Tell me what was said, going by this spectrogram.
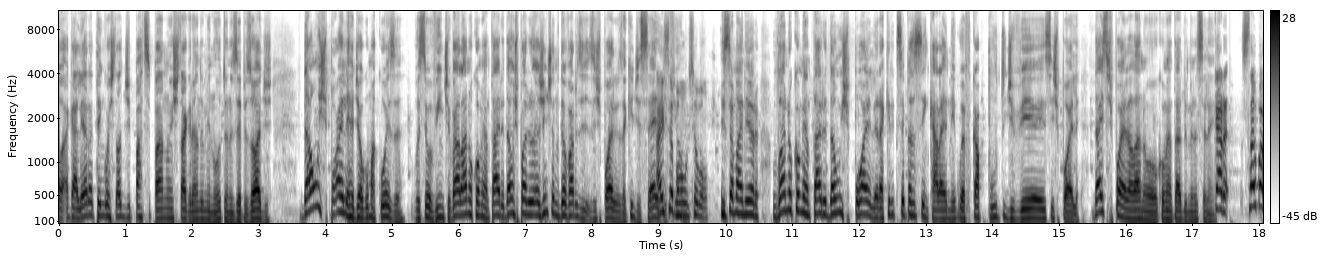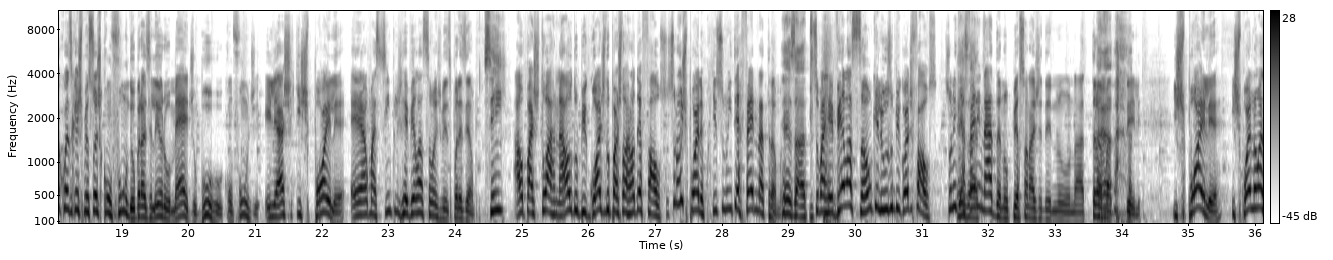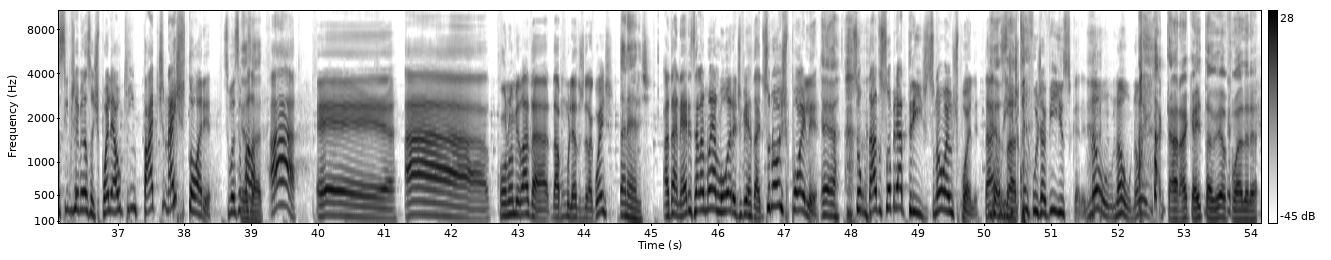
A, galera tem gostado de participar no Instagram do Minuto, nos episódios. Dá um spoiler de alguma coisa, você ouvinte. Vai lá no comentário dá um spoiler. A gente não deu vários spoilers aqui de série. Ah, isso é filme. bom, isso é bom. Isso é maneiro. Vai no comentário e dá um spoiler. Aquele que você pensa assim, cara, nego vai ficar puto de ver esse spoiler. Dá esse spoiler lá no comentário do Minuto Silêncio. Cara, sabe uma coisa que as pessoas confundem? O brasileiro médio, burro, confunde? Ele acha que spoiler é uma simples revelação, às vezes. Por exemplo, Sim, ah, o pastor Arnaldo, o bigode do pastor Arnaldo é falso. Isso não é spoiler, porque isso não interfere na trama. Exato. Isso é uma revelação que ele usa um bigode falso. Isso não interfere Exato. em nada no personagem dele, no- na trama É. dele. Spoiler, spoiler não é uma simples revelação. Spoiler é algo que impacte na história. Se você falar, ah, é. A. Qual o nome lá da, da Mulher dos Dragões? Daenerys. A Daenerys, ela não é loura de verdade. Isso não é um spoiler. É. Isso é um dado sobre a atriz. Isso não é um spoiler, tá? Tem Exato. gente que confunde, já vi isso, cara. Não, não, não é isso. Caraca, aí também é foda, né?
